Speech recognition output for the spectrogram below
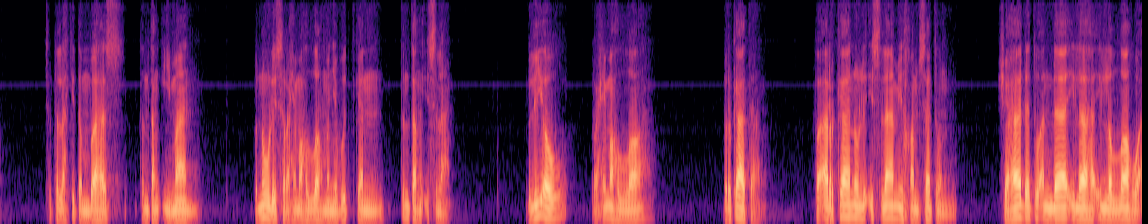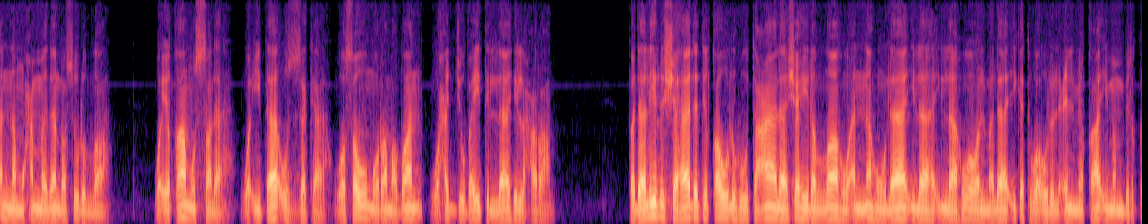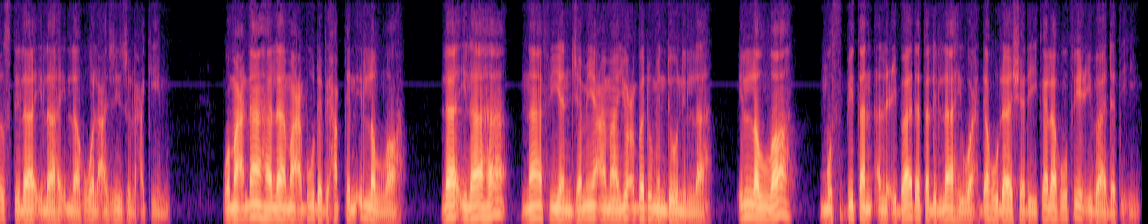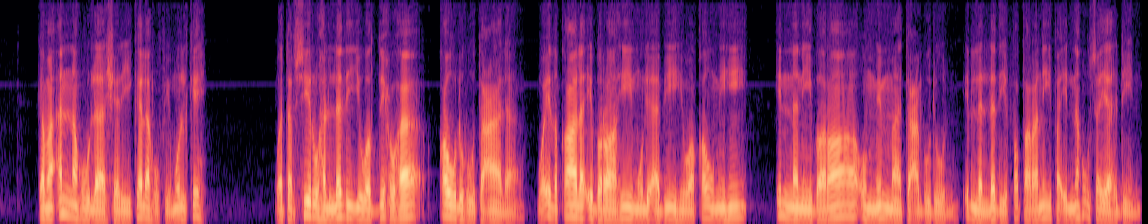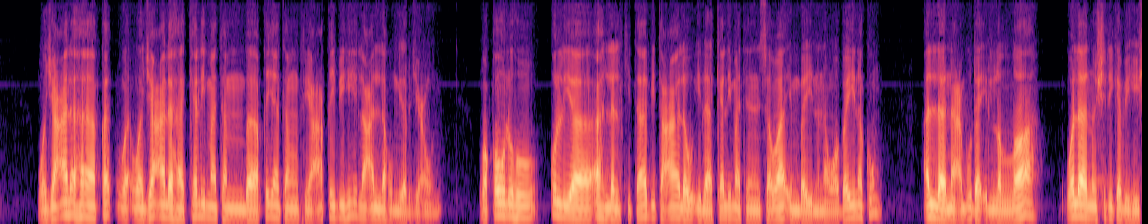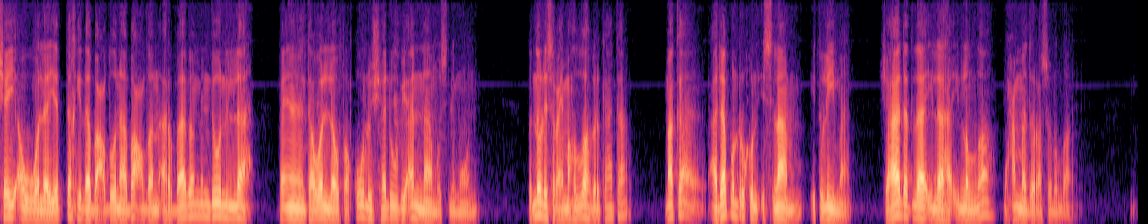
setelah kita membahas tentang iman, penulis rahimahullah menyebutkan tentang Islam. Beliau rahimahullah berkata, "Fa'arkanul Islami khamsatun, syahadatu an la ilaha illallah wa anna Muhammadan Rasulullah." وإقام الصلاة وإيتاء الزكاة وصوم رمضان وحج بيت الله الحرام. فدليل الشهادة قوله تعالى شهد الله أنه لا إله إلا هو والملائكة وأولو العلم قائما بالقسط لا إله إلا هو العزيز الحكيم. ومعناها لا معبود بحق إلا الله. لا إله نافيا جميع ما يعبد من دون الله. إلا الله مثبتا العبادة لله وحده لا شريك له في عبادته كما أنه لا شريك له في ملكه وتفسيرها الذي يوضحها قوله تعالى وإذ قال إبراهيم لأبيه وقومه إنني براء مما تعبدون إلا الذي فطرني فإنه سيهدين. وجعلها, وجعلها كلمة باقية في عقبه لعلهم يرجعون. وقوله قل يا أهل الكتاب تعالوا إلى كلمة سواء بيننا وبينكم ألا نعبد إلا الله ولا نشرك به شيئا ولا يتخذ بعضنا بعضا أربابا من دون الله. فإن تولوا فقولوا اشهدوا بأننا مسلمون. Penulis rahimahullah berkata, maka adapun rukun Islam itu lima. Syahadat la ilaha illallah Muhammadur Rasulullah.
